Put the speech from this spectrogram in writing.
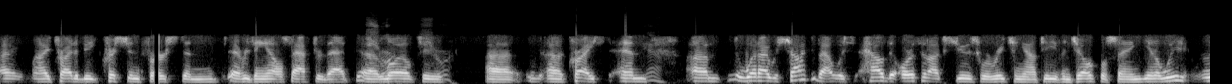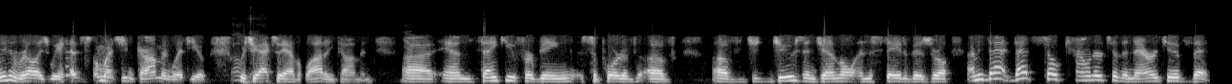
I, I try to be Christian first, and everything else after that, uh, sure, loyal to. Sure uh, uh, Christ. And yeah. um, what I was shocked about was how the Orthodox Jews were reaching out to evangelicals, saying, "You know, we we didn't realize we had so much in common with you, oh, which you actually have a lot in common. Uh, and thank you for being supportive of." Of J- Jews in general and the state of Israel. I mean that that's so counter to the narrative that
